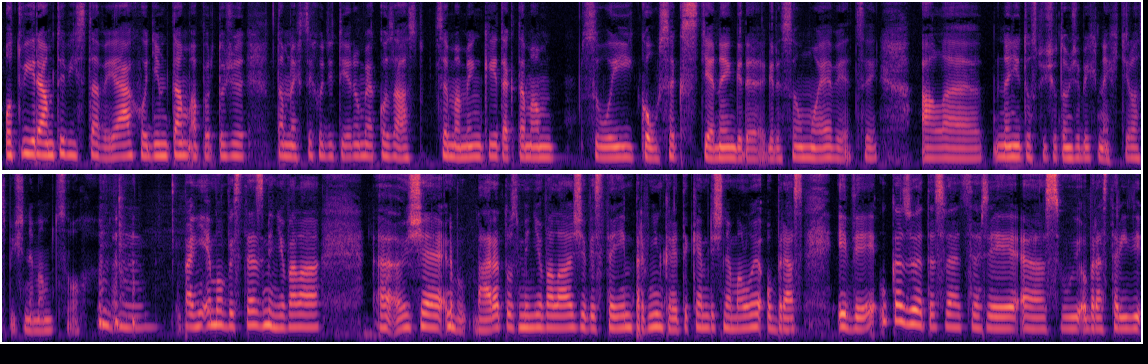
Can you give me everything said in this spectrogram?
otvírám ty výstavy. Já chodím tam a protože tam nechci chodit jenom jako zástupce maminky, tak tam mám svůj kousek stěny, kde, kde jsou moje věci, ale není to spíš o tom, že bych nechtěla, spíš nemám co. Mm-hmm. Paní Emo, vy jste zmiňovala, eh, že, nebo Bára to zmiňovala, že vy jste jim prvním kritikem, když namaluje obraz. I vy ukazujete své dceři eh, svůj obraz, který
